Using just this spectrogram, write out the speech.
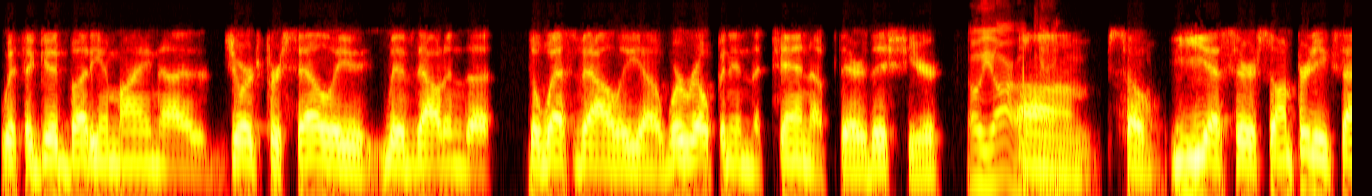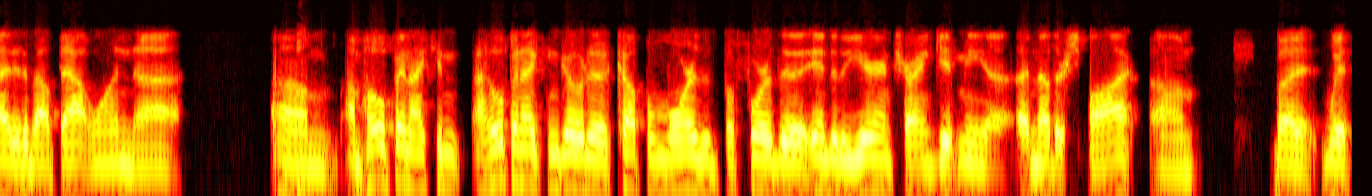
with a good buddy of mine, uh, George Purcelli, lives out in the the West Valley. Uh, we're roping in the ten up there this year. oh, you are okay. Um, so yes, sir. So I'm pretty excited about that one. Uh, um, I'm hoping I can. I hoping I can go to a couple more before the end of the year and try and get me a, another spot. Um, but with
